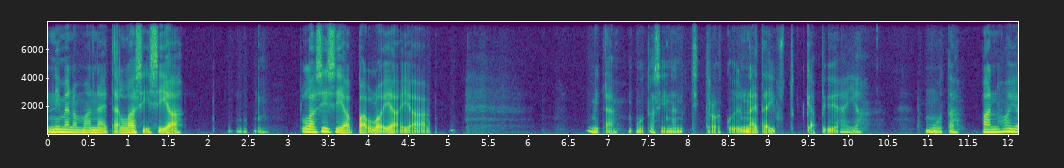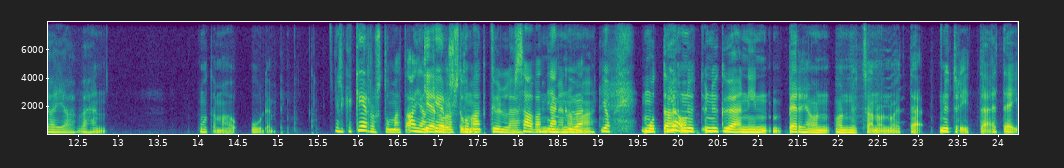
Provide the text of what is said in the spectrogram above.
nimenomaan näitä lasisia, lasisia palloja ja mitä muuta siinä nyt sitten roikkuu, näitä just käpyjä ja muuta vanhoja ja vähän muutama uudempi. Eli kerrostumat, ajan kerrostumat, kerrostumat kyllä, saavat nimenomaan. näkyä. Jo. Mutta Joo. nyt nykyään niin perhe on, on nyt sanonut, että nyt riittää, että ei,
